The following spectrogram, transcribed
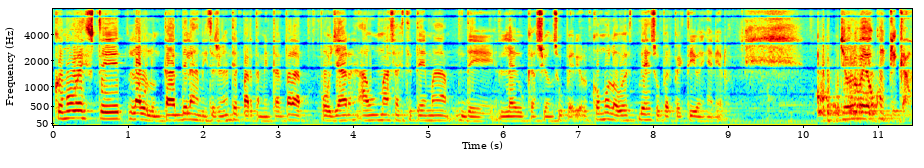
¿cómo ve usted la voluntad de las administraciones departamentales para apoyar aún más a este tema de la educación superior? ¿Cómo lo ve desde su perspectiva, ingeniero? Yo lo veo complicado.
